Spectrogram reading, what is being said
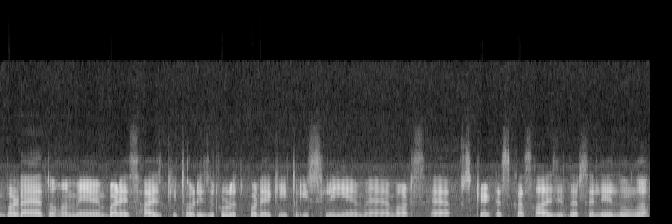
बड़ा है तो हमें बड़े साइज़ की थोड़ी ज़रूरत पड़ेगी तो इसलिए मैं व्हाट्सएप स्टेटस का साइज़ इधर से ले लूँगा।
